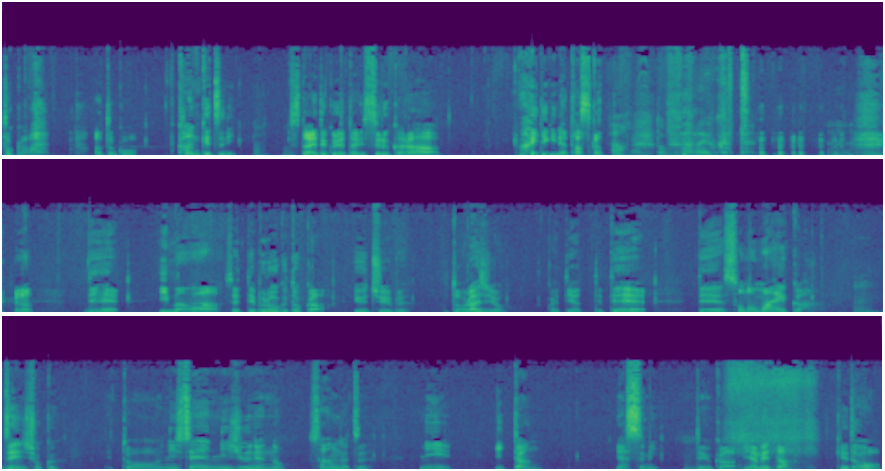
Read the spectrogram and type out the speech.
とか あとこう簡潔に伝えてくれたりするから前的には助かっあ本当。ならよかった。たかな。で今はそうやってブログとか YouTube あとラジオこうやってやっててでその前か。うん。前職。えっと2020年の3月に一旦休みうん。っていうか辞めた。けど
